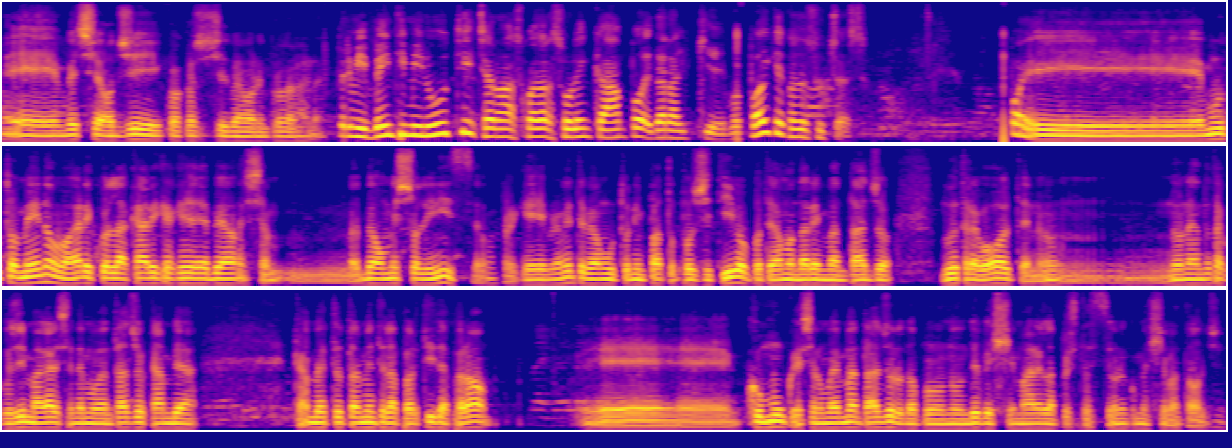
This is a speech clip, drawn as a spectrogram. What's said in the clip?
e invece oggi qualcosa ci dobbiamo rimproverare. I primi 20 minuti c'era una squadra sola in campo ed era il Chievo, poi che cosa è successo? Poi è venuto meno magari quella carica che abbiamo, messo all'inizio, perché veramente abbiamo avuto un impatto positivo, potevamo andare in vantaggio due o tre volte, non, non, è andata così, magari se andiamo in vantaggio cambia, cambia totalmente la partita, però eh, comunque se non va in vantaggio dopo non deve scemare la prestazione come è scemata oggi.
